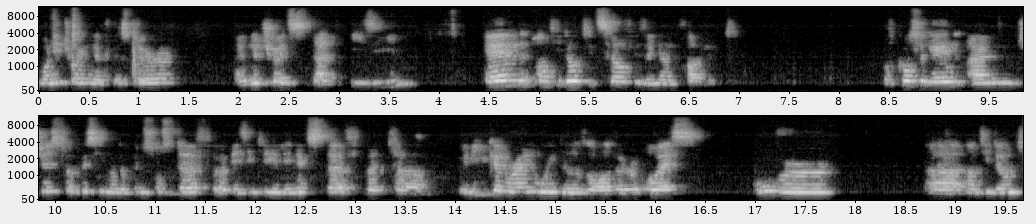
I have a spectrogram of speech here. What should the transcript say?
monitoring the cluster. I'm not sure it's that easy. And Antidote itself is a young project. Of course, again, I'm just focusing on open source stuff, uh, basically Linux stuff, but uh, maybe you can run Windows or other OS over uh, Antidote,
